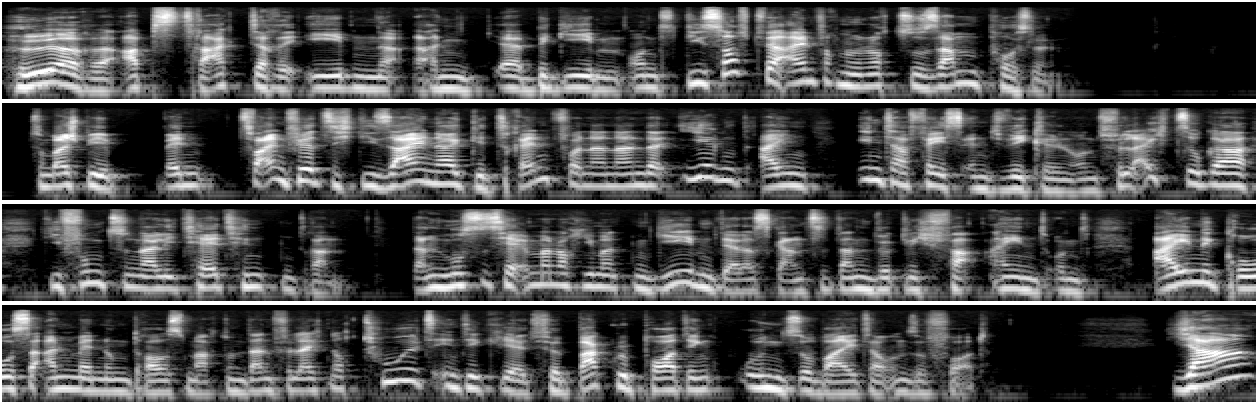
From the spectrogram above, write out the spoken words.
höhere, abstraktere Ebene an, äh, begeben und die Software einfach nur noch zusammenpuzzeln. Zum Beispiel, wenn 42 Designer getrennt voneinander irgendein Interface entwickeln und vielleicht sogar die Funktionalität hinten dran dann muss es ja immer noch jemanden geben, der das Ganze dann wirklich vereint und eine große Anwendung draus macht und dann vielleicht noch Tools integriert für Bug Reporting und so weiter und so fort. Ja,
